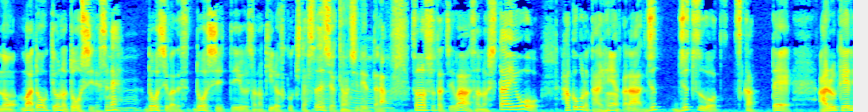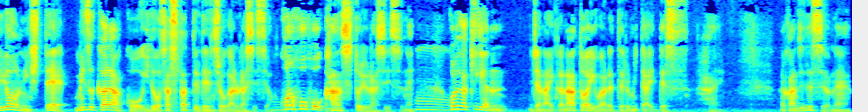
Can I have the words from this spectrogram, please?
のまあ同郷の同志ですね、同志はです同志っていうその黄色い服着た人ですよキョンシで言ったら、うんうんその人たちはその死体を運ぶの大変やから術術を使って歩けるようにして自らこう移動させたっていう伝承があるらしいですよ、うん。この方法を監視というらしいですね、うん。これが起源じゃないかなとは言われてるみたいです。はい。な感じですよね。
